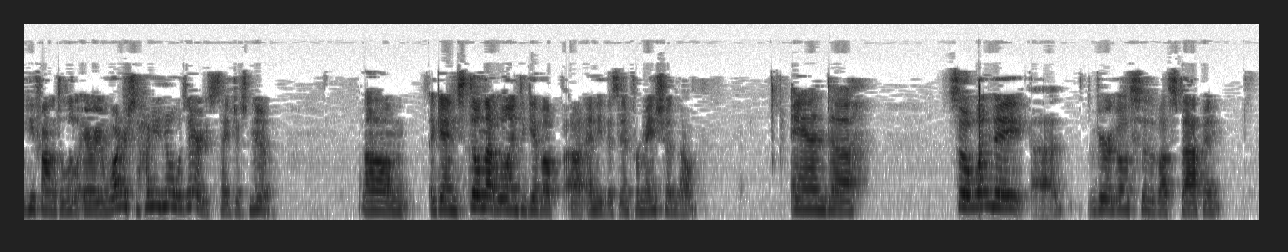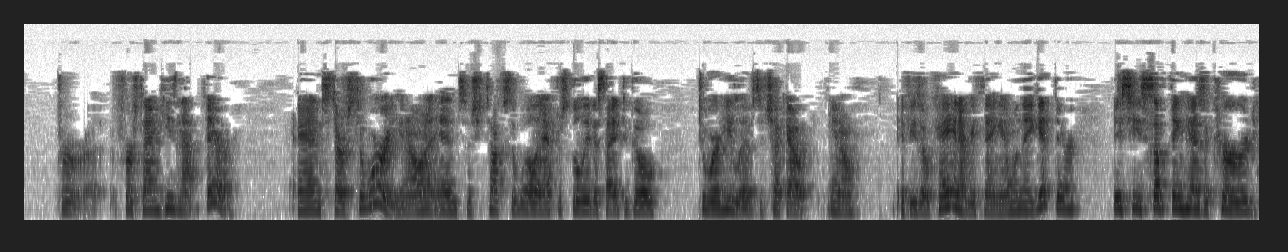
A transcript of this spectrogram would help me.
he found a little area of water. Said, "How do you know it was there?" He said, "I just knew." Um, again, still not willing to give up uh, any of this information though. And uh, so one day, uh, Vera goes to the bus stop, and for uh, first time, he's not there, and starts to worry, you know. And so she talks to Will, and after school, they decide to go to where he lives to check out, you know, if he's okay and everything. And when they get there, they see something has occurred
